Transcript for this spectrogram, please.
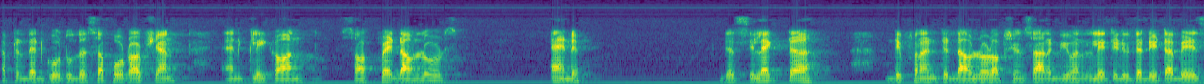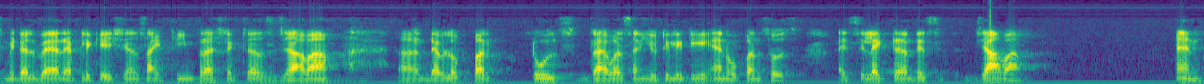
After that go to the support option and click on software downloads. And just select uh, different download options are given related with the database middleware applications IT infrastructures Java uh, developer tools drivers and utility and open source I select uh, this Java and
